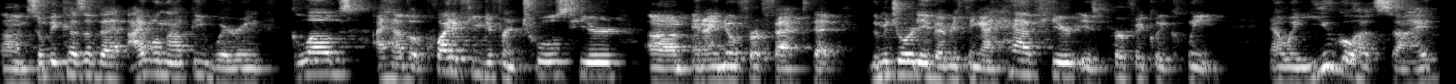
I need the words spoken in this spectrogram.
Um, so because of that, I will not be wearing gloves. I have a, quite a few different tools here, um, and I know for a fact that the majority of everything I have here is perfectly clean. Now, when you go outside,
